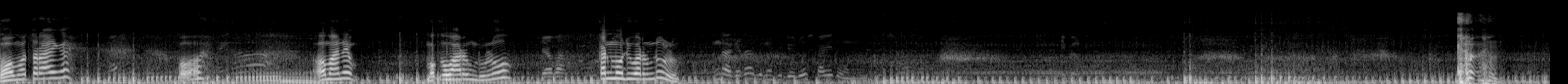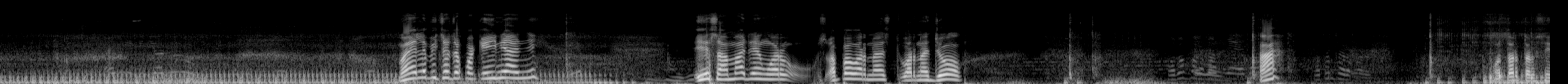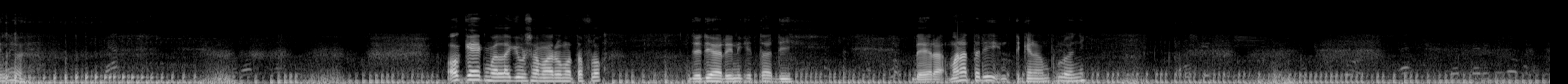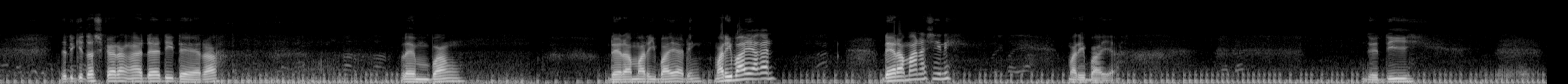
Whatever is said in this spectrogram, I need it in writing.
Bawa motor aja nggak? Bawa. Oh mana? Mau ke warung dulu? Siapa? Kan mau di warung dulu. Enggak, kita bikin video dulu sekali tuh. Main lebih cocok pakai ini anjing. Iya sama ada yang war apa warna warna jok. Hah? Motor terus ini. Oke, kembali lagi bersama Arul Motovlog. Jadi hari ini kita di daerah mana tadi 360 anjing. Jadi kita sekarang ada di daerah Lembang Daerah Maribaya, Ding. Maribaya kan? Daerah mana sih ini? Maribaya. Jadi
